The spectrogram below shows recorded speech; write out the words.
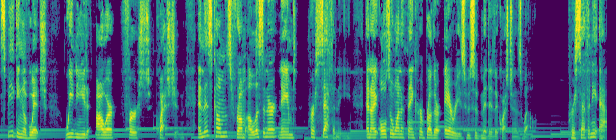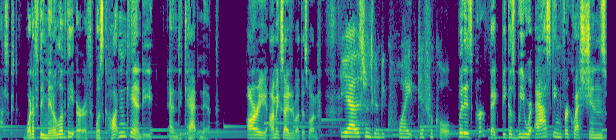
Speaking of which, we need our first question. And this comes from a listener named Persephone. And I also want to thank her brother Ares, who submitted a question as well. Persephone asked, What if the middle of the earth was cotton candy and catnip? Ari, I'm excited about this one. Yeah, this one's going to be quite difficult. But it's perfect because we were asking for questions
